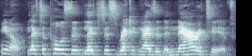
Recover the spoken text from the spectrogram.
you know, let's suppose that let's just recognize that the narrative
